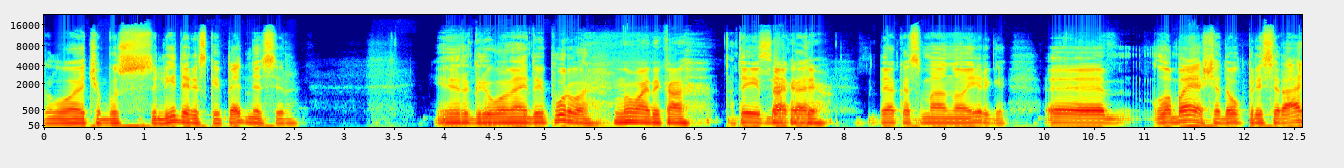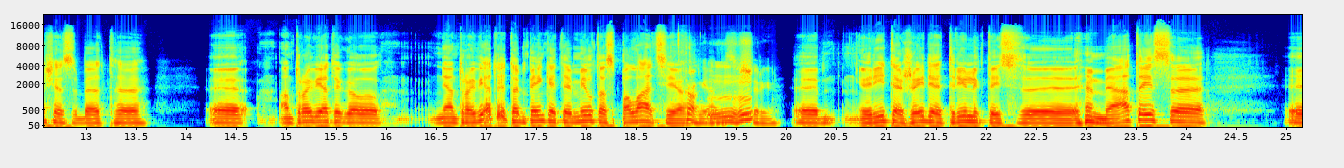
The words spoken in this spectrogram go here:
Galvoja, čia bus lyderis kaip Ednis ir, ir griuvo veidai purva. Nu, Vaidai, ką? Tai Sekantį. Beka, Bekas mano irgi. E, labai aš čia daug prisirašęs, bet e, e, antroje vietoje gal, ne antroje vietoje, tam penketė Miltas Palacijo. O, geras, Mhm. aš irgi. E, ryte žaidė 13 e, metais. E, e,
